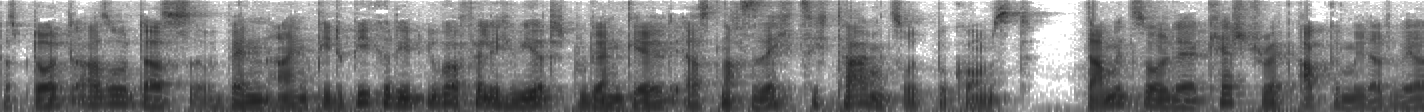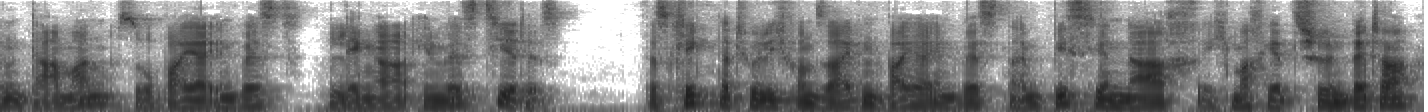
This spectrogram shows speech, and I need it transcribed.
Das bedeutet also, dass wenn ein P2P-Kredit überfällig wird, du dein Geld erst nach 60 Tagen zurückbekommst. Damit soll der Cash-Track abgemildert werden, da man, so Wire Invest, länger investiert ist. Das klingt natürlich von Seiten Wire Invest ein bisschen nach, ich mache jetzt schön Wetter,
